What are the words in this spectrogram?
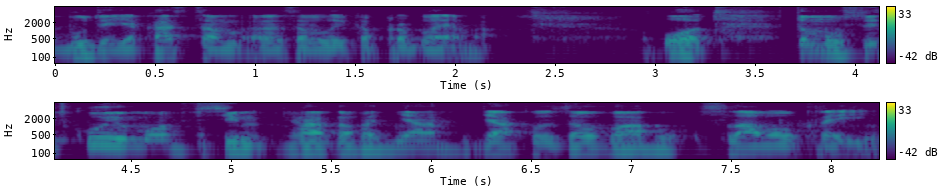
буде якась там завелика проблема. От тому слідкуємо. Всім гарного дня. Дякую за увагу. Слава Україні!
